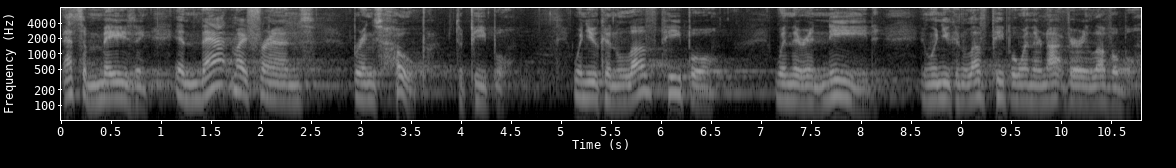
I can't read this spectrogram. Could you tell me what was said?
That's amazing. And that, my friends, brings hope to people. When you can love people when they're in need, and when you can love people when they're not very lovable.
